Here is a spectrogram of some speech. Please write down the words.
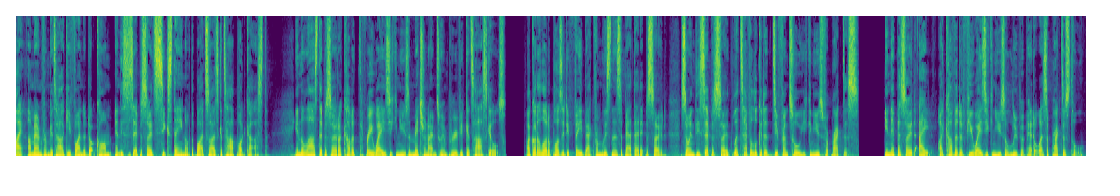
Hi, I'm Aaron from GuitarGearFinder.com, and this is episode 16 of the Bite Size Guitar Podcast. In the last episode, I covered three ways you can use a metronome to improve your guitar skills. I got a lot of positive feedback from listeners about that episode, so in this episode, let's have a look at a different tool you can use for practice. In episode 8, I covered a few ways you can use a looper pedal as a practice tool.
